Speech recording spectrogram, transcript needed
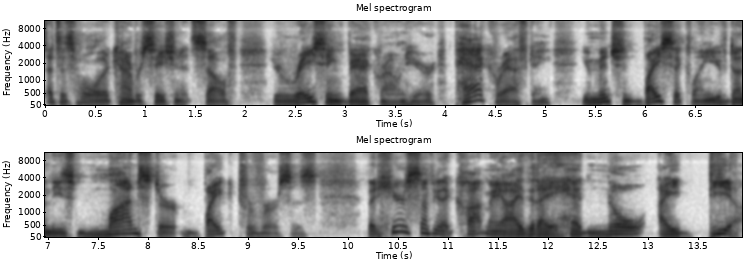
that's this whole other conversation itself. Your racing background here, pack rafting. You mentioned bicycling. You've done these monster bike traverses. But here's something that caught my eye that I had no idea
